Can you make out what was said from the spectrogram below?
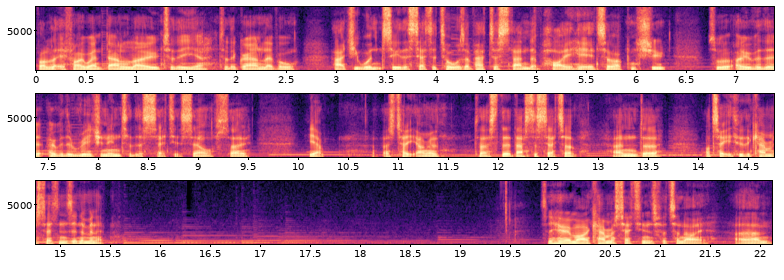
if I, if I went down low to the uh, to the ground level, I actually wouldn't see the set at all. So I've had to stand up high here so I can shoot sort of over the over the ridge and into the set itself. So, yeah, let's take. I'm gonna, that's the that's the setup, and uh, I'll take you through the camera settings in a minute. So here are my camera settings for tonight. Um,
